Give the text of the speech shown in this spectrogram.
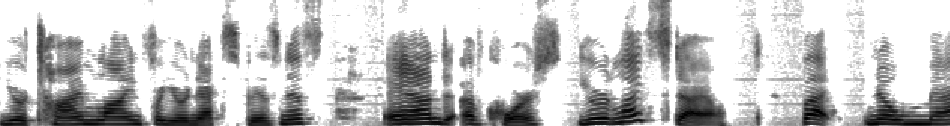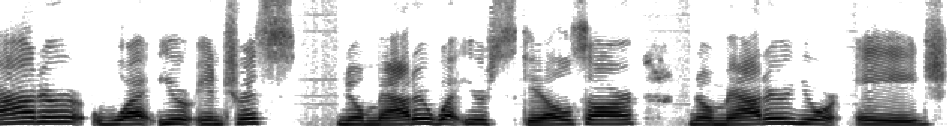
your timeline for your next business, and of course, your lifestyle. But no matter what your interests, no matter what your skills are, no matter your age,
